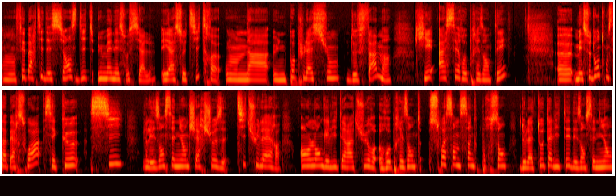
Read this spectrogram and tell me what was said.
on fait partie des sciences dites humaines et sociales. Et à ce titre, on a une population de femmes qui est assez représentée. Euh, mais ce dont on s'aperçoit, c'est que si les enseignantes chercheuses titulaires en langue et littérature représentent 65% de la totalité des enseignants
